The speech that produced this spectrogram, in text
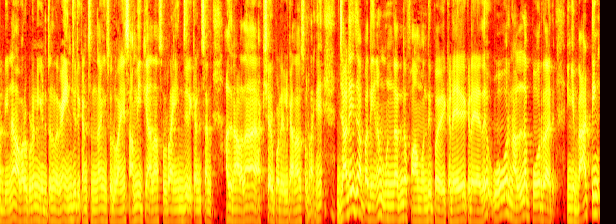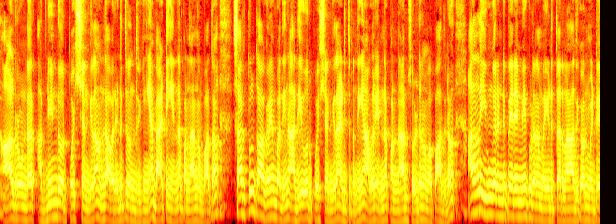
அப்படின்னா அவரை கூட நீங்கள் எடுத்துருந்துருக்கேன் இன்ஜுரி கன்சர்ன் தான் இங்கே சொல்லுவாங்க. சமிக்கு அதான் சொல்கிறாங்க இன்ஜுரி கன்சர்ன் அதனால தான் அக்ஷர் பட்டேலுக்கு அதான் சொல்கிறாங்க ஜடேஜா பார்த்தீங்கன்னா முன்ன இருந்த ஃபார்ம் வந்து இப்போ கிடையவே கிடையாது. ஓவர் நல்லா போடுறாரு. நீங்கள் பேட்டிங் பேட்டிங் ஆல்ரவுண்டர் அப்படின்ற ஒரு பொசிஷனுக்கு தான் வந்து அவர் எடுத்துகிட்டு வந்திருக்கீங்க. பேட்டிங் என்ன பண்ணார்னு பார்த்தோம். சர்துல் தாக்கரையும் பார்த்தீங்கன்னா அதே ஒரு பொசிஷனுக்கு தான் எடுத்துகிட்டு வந்தீங்க. அவர் என்ன பண்ணார்னு சொல்லிட்டு நம்ம பார்த்துட்டோம். அதனால் இவங்க ரெண்டு பேரையுமே கூட நம்ம எடுத்துடலாம். அதுக்கப்புறமேட்டு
